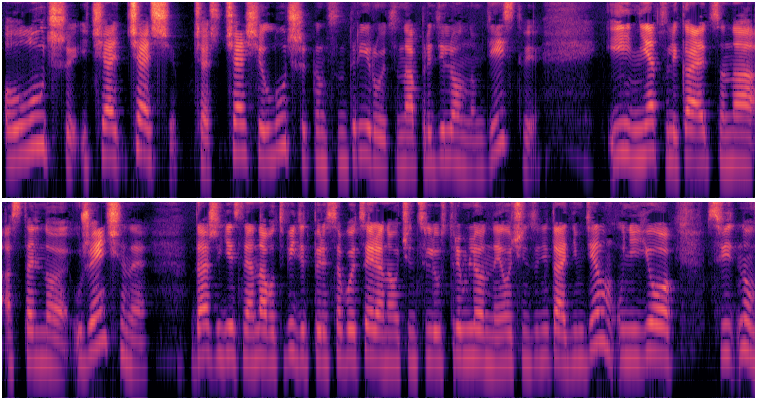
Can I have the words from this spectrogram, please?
лучше и ча- чаще, чаще, чаще лучше концентрируются на определенном действии и не отвлекаются на остальное. У женщины, даже если она вот видит перед собой цель, она очень целеустремленная и очень занята одним делом, у нее ну,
